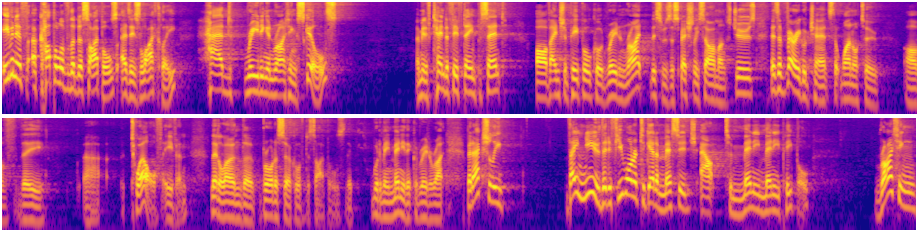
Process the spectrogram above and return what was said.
Even if a couple of the disciples, as is likely, had reading and writing skills, I mean, if 10 to 15% of ancient people could read and write, this was especially so amongst Jews, there's a very good chance that one or two of the uh, 12 even, let alone the broader circle of disciples. There would have been many that could read or write. But actually, they knew that if you wanted to get a message out to many, many people, writing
